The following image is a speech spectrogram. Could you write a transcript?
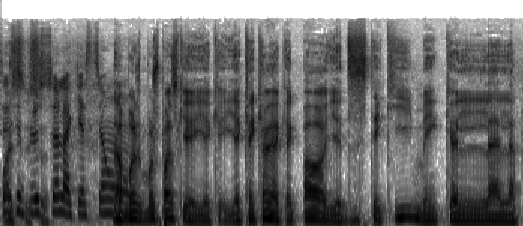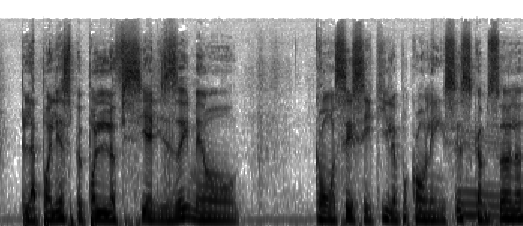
Ouais, c'est plus ça. ça. la question. Non, moi, je- moi, je pense qu'il y a, a quelqu'un à quelque part, il a dit c'était qui, mais que la, la, la police peut pas l'officialiser, mais on qu'on sait c'est qui, là, pour qu'on l'insiste Hmm. comme ça. Là.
